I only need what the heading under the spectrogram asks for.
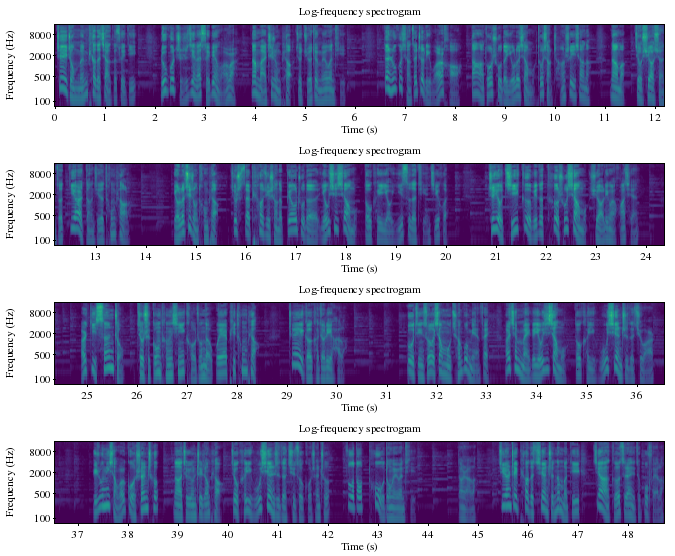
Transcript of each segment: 这种门票的价格最低。如果只是进来随便玩玩，那买这种票就绝对没有问题。但如果想在这里玩好，大多数的游乐项目都想尝试一下呢，那么就需要选择第二等级的通票了。有了这种通票，就是在票据上的标注的游戏项目都可以有一次的体验机会。只有极个别的特殊项目需要另外花钱，而第三种就是工藤新一口中的 VIP 通票，这个可就厉害了。不仅所有项目全部免费，而且每个游戏项目都可以无限制的去玩。比如你想玩过山车，那就用这张票就可以无限制的去坐过山车，坐到吐都没问题。当然了，既然这票的限制那么低，价格自然也就不菲了。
